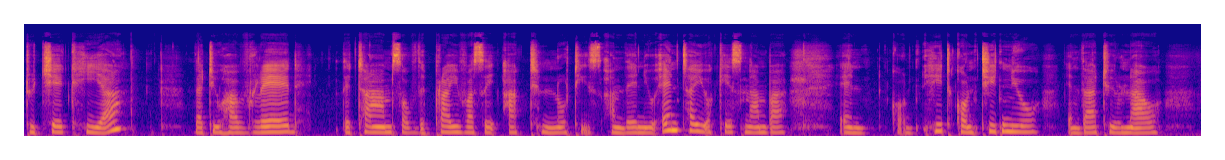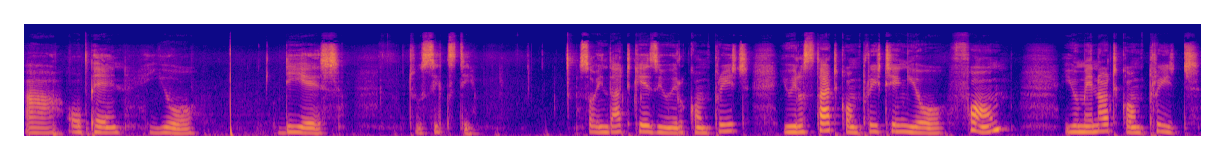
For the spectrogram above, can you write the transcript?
to check here that you have read the terms of the Privacy Act notice and then you enter your case number and hit continue and that will now uh, open your DS 260 so in that case you will complete you will start completing your form. You may not complete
